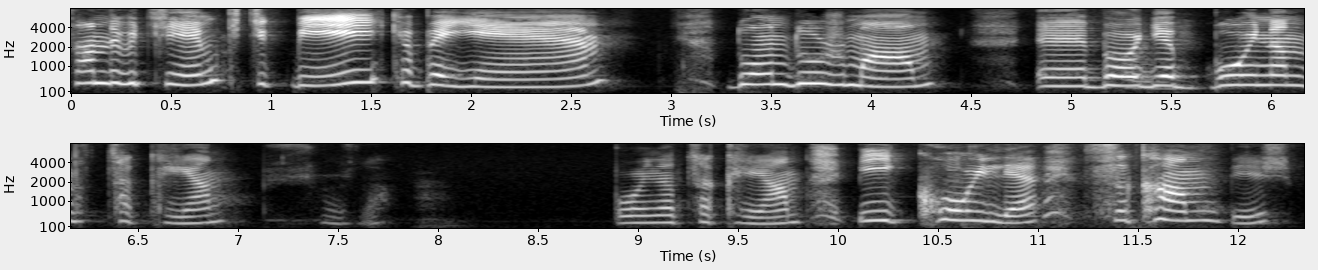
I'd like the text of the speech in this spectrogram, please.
Sandviçim, küçük bir köpeğim. Dondurmam. E, böyle boyuna takıyorum. Şurada. Boyuna takıyorum. Bir kolye sıkan bir.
